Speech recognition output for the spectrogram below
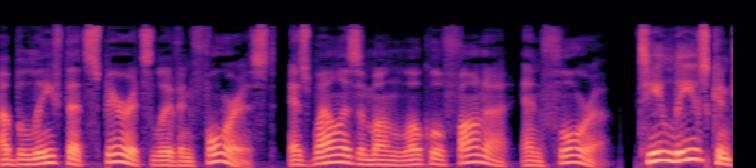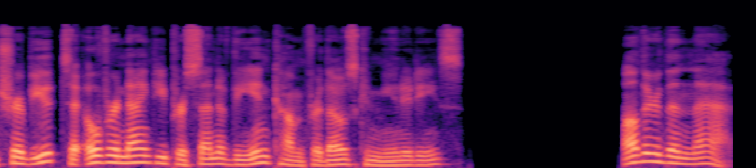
a belief that spirits live in forest, as well as among local fauna and flora. Tea leaves contribute to over 90% of the income for those communities. Other than that,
